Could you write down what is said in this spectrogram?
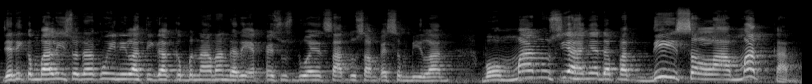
Jadi kembali saudaraku inilah tiga kebenaran dari Efesus 2 ayat 1 sampai 9. Bahwa manusia hanya dapat diselamatkan.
